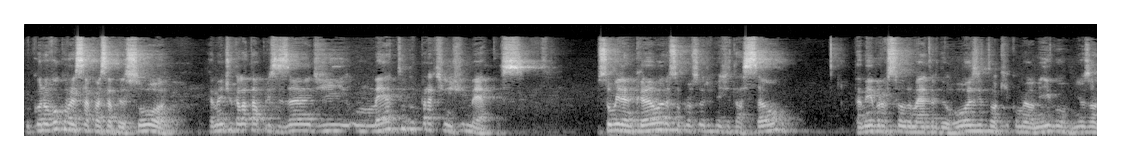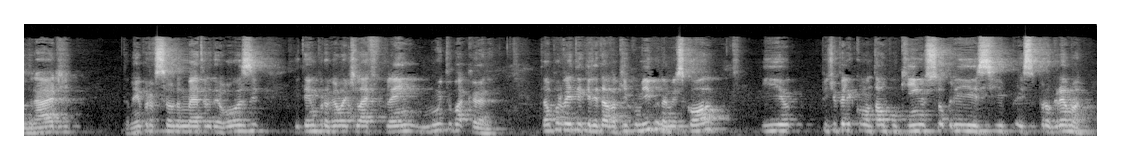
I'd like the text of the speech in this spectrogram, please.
e quando eu vou conversar com essa pessoa, realmente o que ela está precisando é de um método para atingir metas. Eu sou William Câmara, sou professor de meditação, também professor do Metro de Rose, estou aqui com meu amigo Nils Andrade, também professor do Metro de Rose e tem um programa de Life Plan muito bacana. Então aproveitei que ele estava aqui comigo na minha escola e eu pedi para ele contar um pouquinho sobre esse, esse programa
